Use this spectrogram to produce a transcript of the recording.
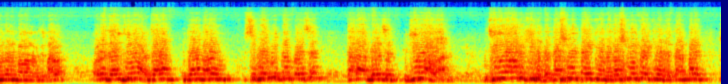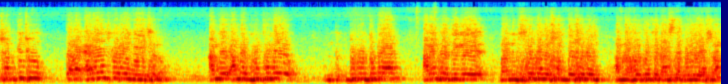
ঘটনা বর্ণনা করতে পারো ওরা যারা যারা যারা বারো সিপাহী বিপ্লব করেছে, তারা বলেছে জিরো আওয়ার। জিরো আওয়ারে কি হবে? দশ মিনিট পরে কি হবে? দশ মিনিট পরে কি হবে? তারপরে সবকিছু তারা অ্যারেঞ্জ করে নিয়েছিল। আমি আমরা ঘুম থেকে দুপুর দুটা, আড়াইটার দিকে মানে স্লোগানের শব্দ শুনে আমরা হল থেকে রাস্তা বেরিয়ে আসলাম।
